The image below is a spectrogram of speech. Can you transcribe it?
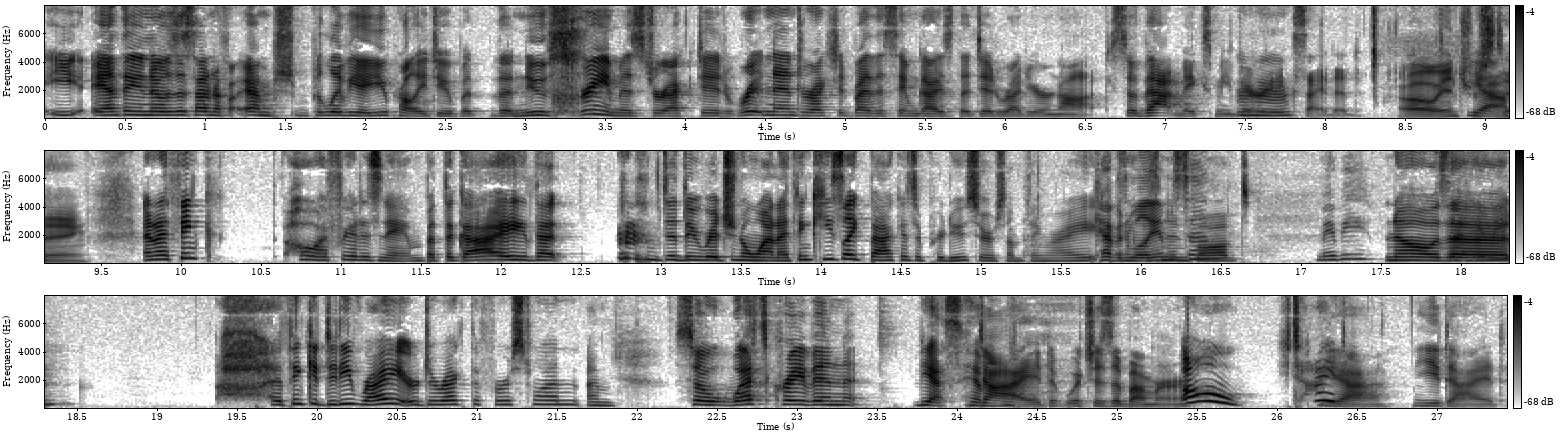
E- Antony knows this. I don't know if I'm Olivia. You probably do, but the new Scream is directed, written and directed by the same guys that did Ready or Not. So that makes me very Mm-hmm. excited. Oh, interesting. And I think, oh, I forget his name, but the guy that did the original one, I think he's like back as a producer or something, right? Kevin he Williamson? involved. Maybe. No, Is the? I think it did he write or direct the first one? I'm So Wes Craven yes him. died, which is a bummer. Oh, he died. yeah, he died.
